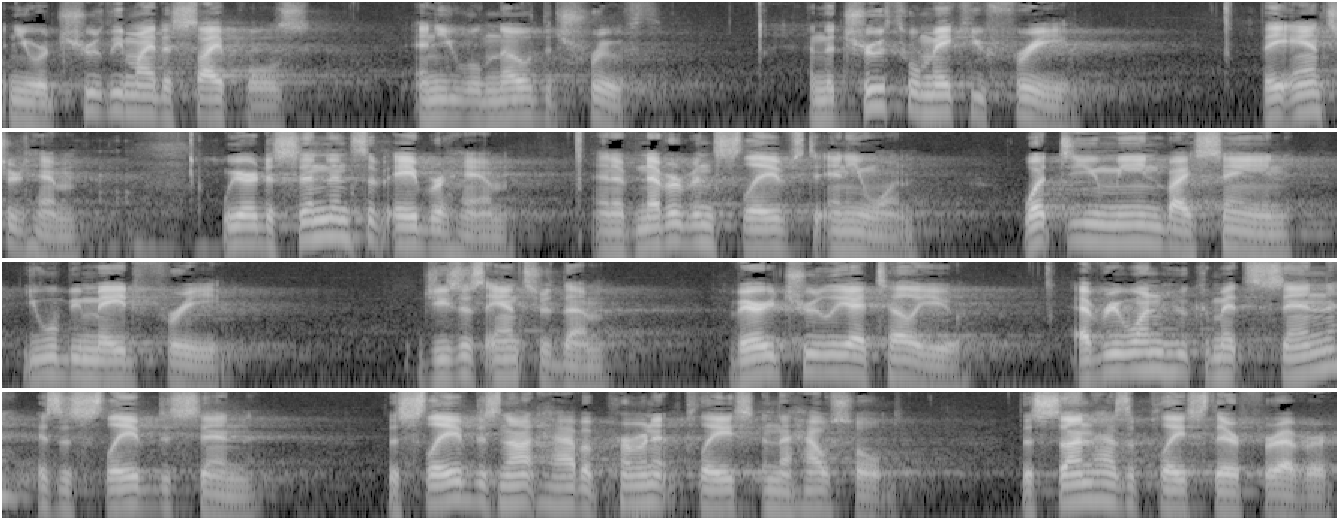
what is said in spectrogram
and you are truly my disciples, and you will know the truth, and the truth will make you free. They answered him, We are descendants of Abraham, and have never been slaves to anyone. What do you mean by saying, You will be made free? Jesus answered them, Very truly I tell you, Everyone who commits sin is a slave to sin. The slave does not have a permanent place in the household, the son has a place there forever.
